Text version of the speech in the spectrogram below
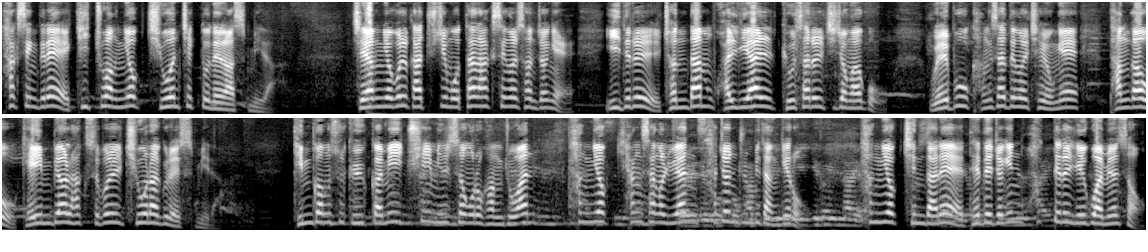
학생들의 기초학력 지원책도 내놨습니다. 재학력을 갖추지 못한 학생을 선정해 이들을 전담 관리할 교사를 지정하고 외부 강사 등을 채용해 방과 후 개인별 학습을 지원하기로 했습니다. 김광수 교육감이 취임 일성으로 강조한 학력 향상을 위한 사전 준비 단계로 학력 진단의 대대적인 확대를 예고하면서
